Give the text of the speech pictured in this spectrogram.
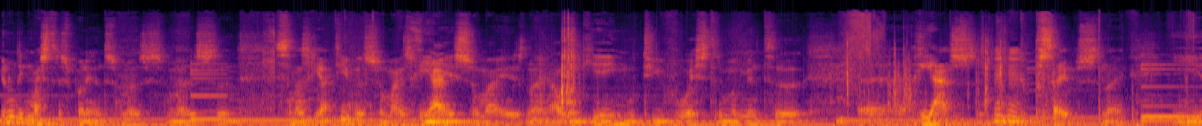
eu não digo mais transparentes mas mas são mais reativas são mais reais são mais não é? alguém que é emotivo é extremamente reage uhum. tu percebes não é e,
